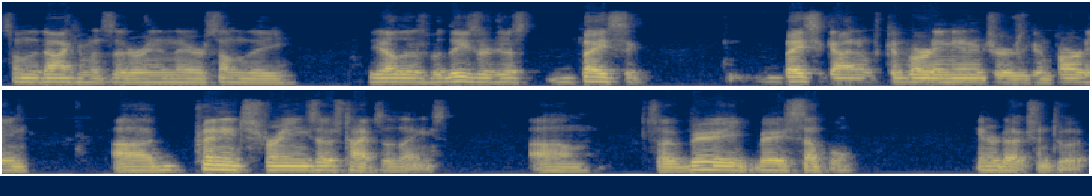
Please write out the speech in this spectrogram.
some of the documents that are in there, some of the the others, but these are just basic basic items, converting integers, converting, uh, printing strings, those types of things. Um, so very, very simple introduction to it.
